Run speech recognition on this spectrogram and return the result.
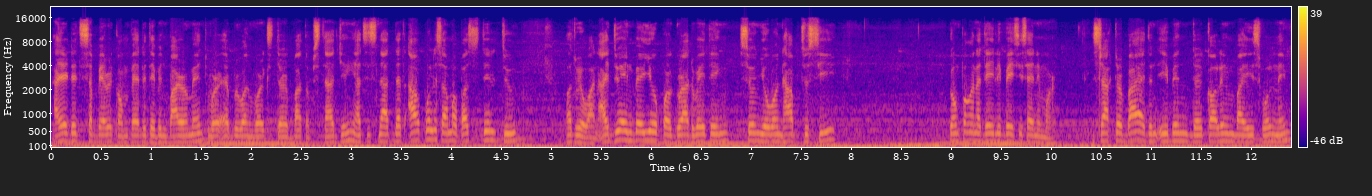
I heard it's a very competitive environment where everyone works their butt off studying. As it's not that awful, some of us still do what we want. I do envy you for graduating. Soon you won't have to see Kung on a daily basis anymore. Instructor I don't even dare call him by his full name.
